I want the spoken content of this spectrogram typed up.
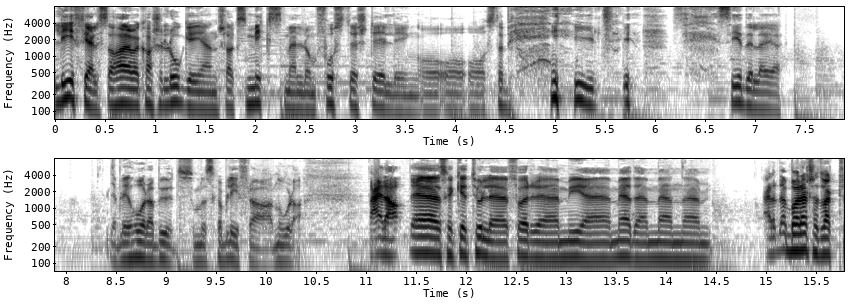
Lifjell, så har jeg vel kanskje ligget i en slags miks mellom fosterstilling og, og, og stabilt si- sideleie. Det blir håra bud, som det skal bli fra nord, da. Nei da, jeg skal ikke tulle for eh, mye med det, men eh, det har bare rett og slett vært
